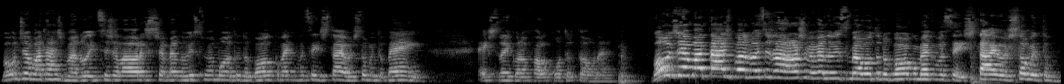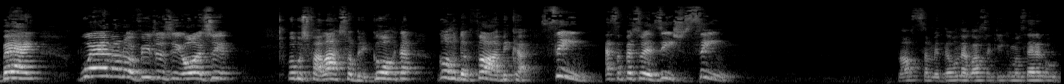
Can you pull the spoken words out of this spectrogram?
Bom dia, boa tarde, boa noite, seja lá a hora que você estiver vendo isso, meu amor, tudo bom? Como é que você está? Eu estou muito bem. É estranho quando eu falo contra o tom, né? Bom dia, boa tarde, boa noite, seja lá a hora que você estiver vendo isso, meu amor, tudo bom? Como é que você está? Eu estou muito bem. Bueno, no vídeo de hoje vamos falar sobre gorda, gordofóbica. Sim, essa pessoa existe? Sim. Nossa, me deu um negócio aqui que meu cérebro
